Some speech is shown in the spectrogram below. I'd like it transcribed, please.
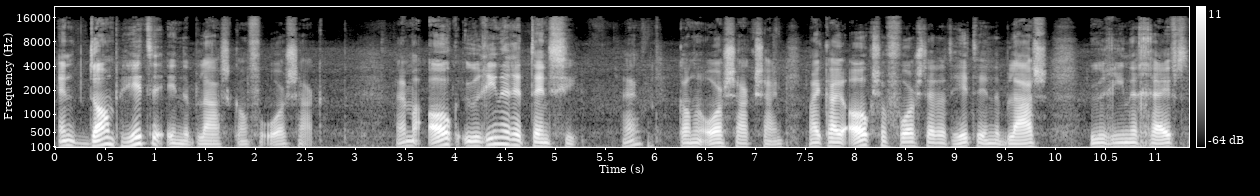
en damp hitte in de blaas kan veroorzaken. maar ook urineretentie kan een oorzaak zijn. Maar je kan je ook zo voorstellen dat hitte in de blaas urine geeft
